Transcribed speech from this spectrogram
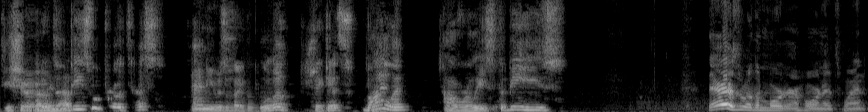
He showed I mean, up to that's- peaceful protest, and he was like, "Look, shit gets violent. I'll release the bees." There's where the murder hornets went.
